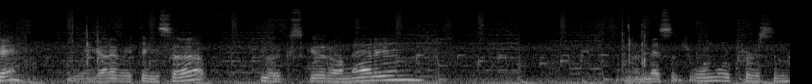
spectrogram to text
Okay, we got everything set up. Looks good on that end. I'm gonna message one more person.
